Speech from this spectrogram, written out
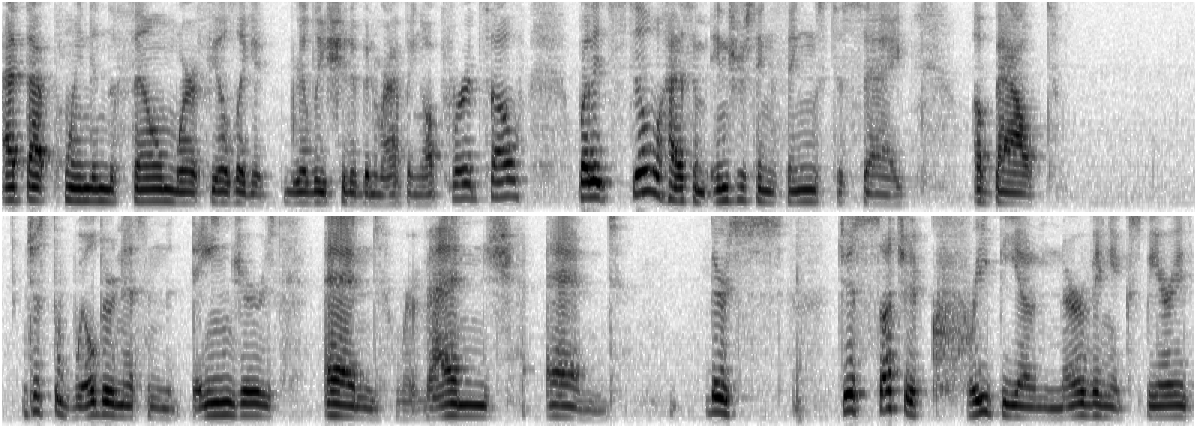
at that point in the film where it feels like it really should have been wrapping up for itself but it still has some interesting things to say about just the wilderness and the dangers and revenge and there's just such a creepy, unnerving experience.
